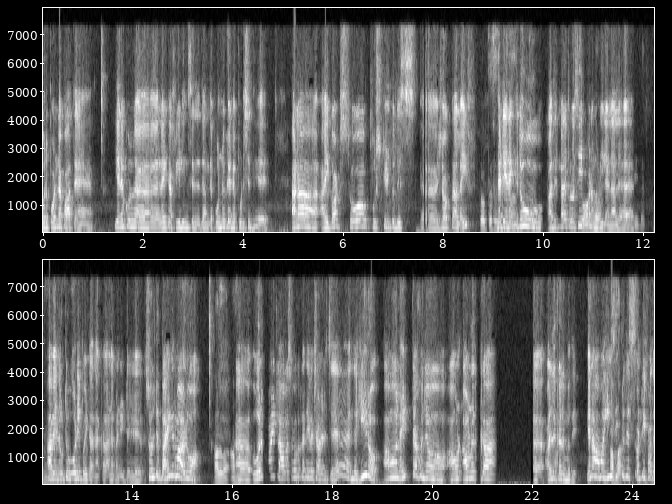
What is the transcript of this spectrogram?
ஒரு பொண்ணை பார்த்தேன். எனக்கும் லைட்டா ஃபீலிங்ஸ் இருந்தது. அந்த பொண்ணுக்கு என்ன பிடிச்சது? ஆனா I got so pushed into this ஜோக்தா லைஃப். தட் எனக்கு எதுவும் அதுக்கு மேல ப்ரொசீட் பண்ண. முடியல என்னால. அவன் என்னை விட்டு ஓடி போயிட்டான் நான் கல்யாணம் பண்ணிட்டு. சொல்லிட்டு பயங்கரமா அழுவான். ஒரு பாயிண்ட்ல அவன் சோக கதையை வச்சு அடிச்சு இந்த ஹீரோ அவன் லைட்டா கொஞ்சம் அவன் அவனுக்கு அள்ளு கழும்புது ஏன்னா அவன் ஈஸி ஆமா. To this only for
